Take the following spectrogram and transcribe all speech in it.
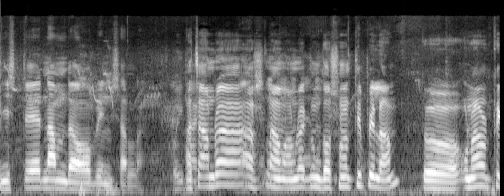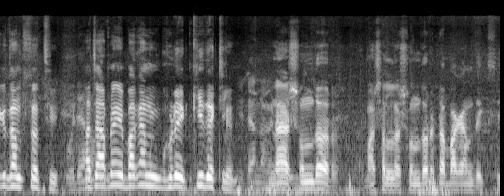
লিস্টে নাম দেওয়া হবে ইনশাল্লাহ। আচ্ছা আমরা আসলাম আমরা একদম দর্শনার্থী পেলাম। তো ওনার থেকে জানতে চাচ্ছি আচ্ছা আপনি এই বাগান ঘুরে কি দেখলেন? না সুন্দর। মাশাল্লাহ সুন্দর একটা বাগান দেখছি।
